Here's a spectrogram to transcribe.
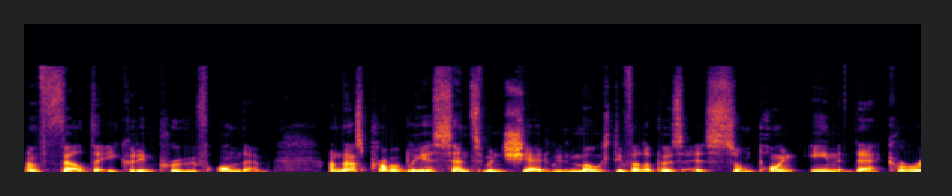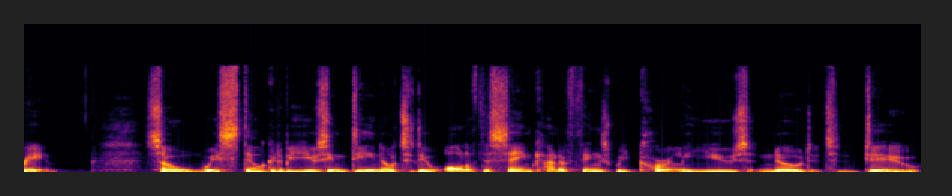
and felt that he could improve on them. And that's probably a sentiment shared with most developers at some point in their career. So we're still going to be using Deno to do all of the same kind of things we currently use Node to do,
